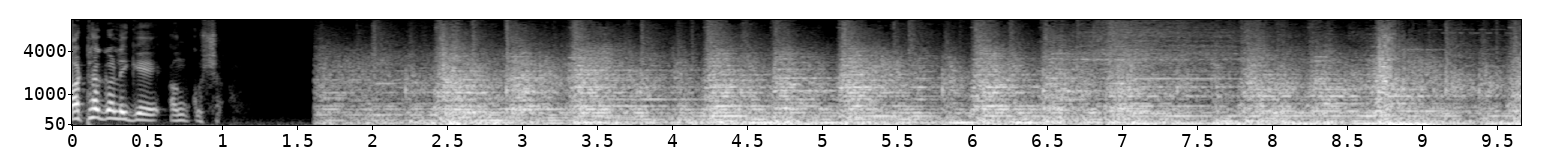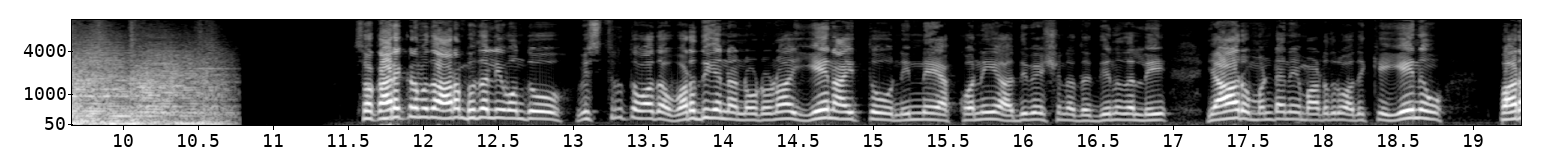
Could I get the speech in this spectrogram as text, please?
ಮಠಗಳಿಗೆ ಅಂಕುಶ. ಸೊ ಕಾರ್ಯಕ್ರಮದ ಆರಂಭದಲ್ಲಿ ಒಂದು ವಿಸ್ತೃತವಾದ ವರದಿಯನ್ನು ನೋಡೋಣ. ಏನಾಯಿತು ನಿನ್ನೆಯ ಕೊನೆಯ ಅಧಿವೇಶನದ ದಿನದಲ್ಲಿ? ಯಾರು ಮಂಡನೆ ಮಾಡಿದ್ರು? ಅದಕ್ಕೆ ಏನು ಪರ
